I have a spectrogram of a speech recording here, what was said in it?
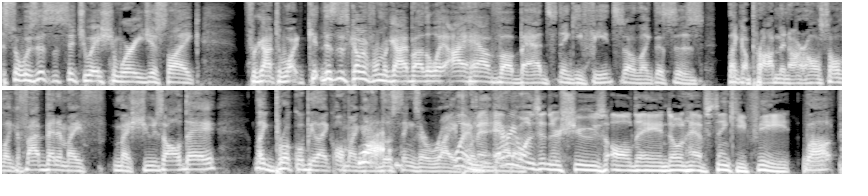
so? Was this a situation where he just like forgot to what? This is coming from a guy, by the way. I have uh, bad stinky feet, so like this is like a problem in our household. Like if I've been in my my shoes all day, like Brooke will be like, "Oh my god, Yeah. those things are ripe." Wait a Like, minute. gotta- Everyone's in their shoes all day and don't have stinky feet. well.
